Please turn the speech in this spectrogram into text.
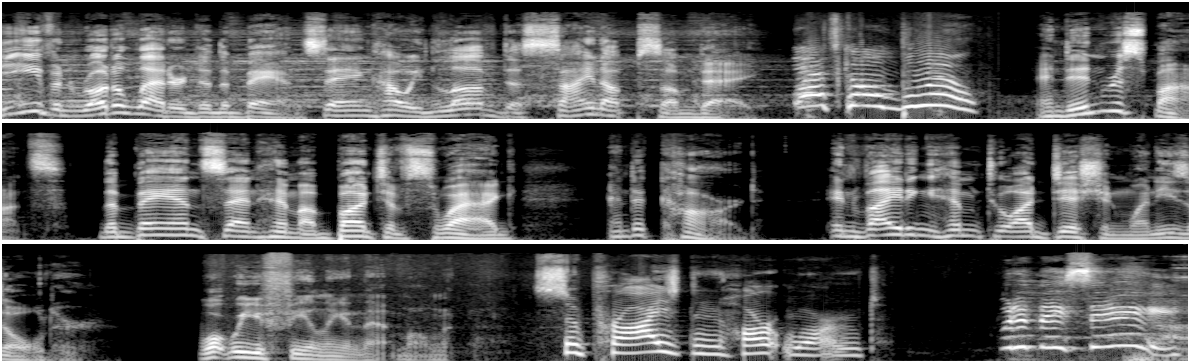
He even wrote a letter to the band saying how he'd love to sign up someday. Let's go blue! And in response, the band sent him a bunch of swag and a card inviting him to audition when he's older. What were you feeling in that moment? Surprised and heartwarmed. What did they say?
